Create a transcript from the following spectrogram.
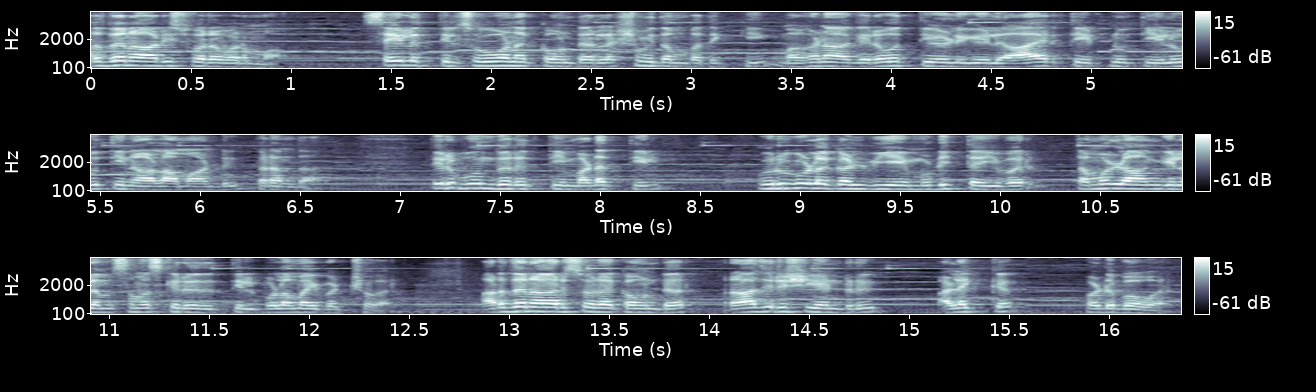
அர்த்தநாரீஸ்வர வர்மா சேலத்தில் சுவன கவுண்டர் லட்சுமி தம்பதிக்கு மகனாக இருபத்தி ஏழு ஏழு ஆயிரத்தி எட்நூத்தி எழுபத்தி நாலாம் ஆண்டு பிறந்தார். திருபுந்தருத்தி மடத்தில் குருகுல கல்வியை முடித்த இவர் தமிழ் ஆங்கிலம் சமஸ்கிருதத்தில் புலமை பெற்றவர். அர்தனாரீஸ்வர கவுண்டர் ராஜரிஷி என்று அழைக்கப்படுபவர்.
